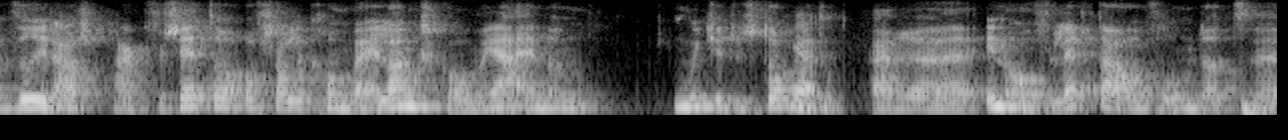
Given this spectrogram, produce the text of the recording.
Wil je de afspraak verzetten of zal ik gewoon bij je langskomen? Ja, en dan moet je dus toch Ja. met elkaar eh, in overleg daarover, omdat eh,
